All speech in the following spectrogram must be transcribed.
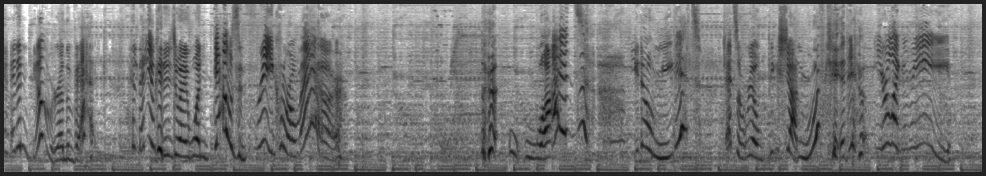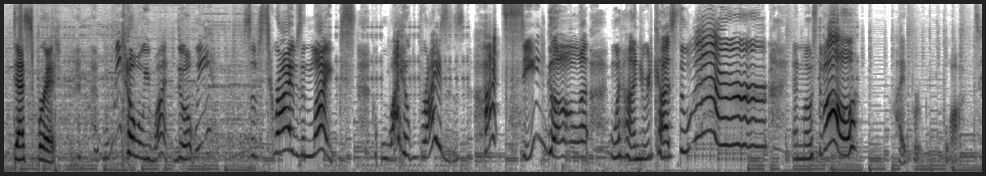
and a number on the back. And then you can enjoy 1,000 free Kromer! what? You don't need it? That's a real big shot move, kid. You're like me. Desperate. We know what we want, don't we? Subscribes and likes, wild prizes, hot single, 100 customer, and most of all, hyper blocked.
